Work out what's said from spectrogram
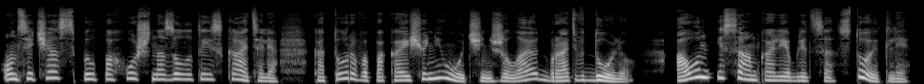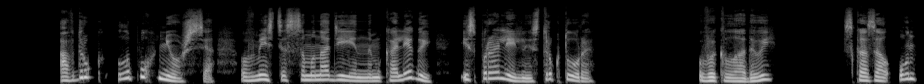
Он сейчас был похож на золотоискателя, которого пока еще не очень желают брать в долю, а он и сам колеблется, стоит ли. А вдруг лопухнешься вместе с самонадеянным коллегой из параллельной структуры? «Выкладывай», — сказал он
